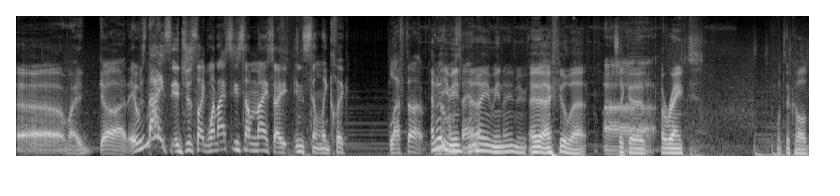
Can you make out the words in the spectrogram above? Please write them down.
Oh my god, it was nice. It's just like when I see something nice, I instantly click left up. I know what you mean. I'm know what you mean. I, know, I, I feel that. It's like Uh, a, a ranked. What's it called?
